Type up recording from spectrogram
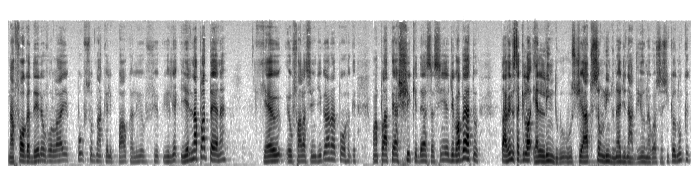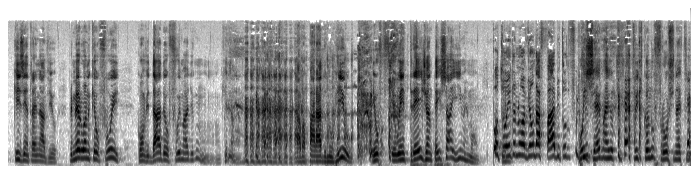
Na folga dele eu vou lá e puf, subo naquele palco ali, eu fico e ele, e ele na plateia, né? Que aí eu, eu falo assim, digo, olha, porra, uma plateia chique dessa assim, eu digo, Roberto, tá vendo isso aqui? É lindo, os teatros são lindos, né? De navio, um negócio assim, que eu nunca quis entrar em navio. Primeiro ano que eu fui, convidado, eu fui, mas eu digo, hum, aqui não. Tava parado no Rio, eu, eu entrei, jantei e saí, meu irmão. Pô, tu entra no avião da FAB todo fudido. Pois é, mas eu fui, fui ficando frouxo, né? Fui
